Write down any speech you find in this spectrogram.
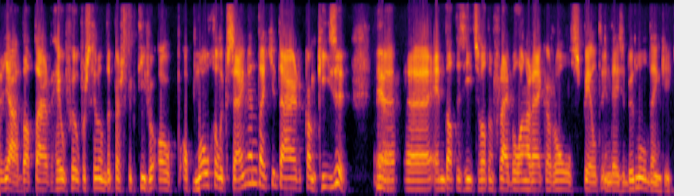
uh, ja, dat daar heel veel verschillende perspectieven op, op mogelijk zijn en dat je daar kan kiezen. Ja. en dat is iets wat een vrij belangrijke rol speelt in deze bundel, denk ik.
